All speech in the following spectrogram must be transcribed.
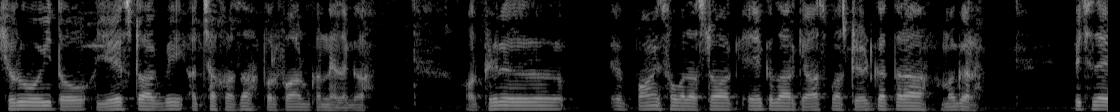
शुरू हुई तो ये स्टॉक भी अच्छा खासा परफॉर्म करने लगा। और फिर पाँच सौ वाला स्टॉक एक हज़ार के आसपास ट्रेड करता रहा, मगर पिछले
